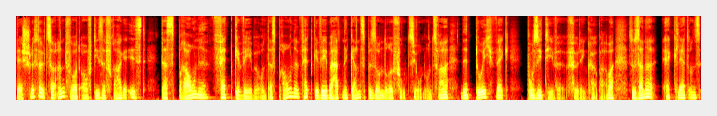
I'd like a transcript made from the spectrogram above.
Der Schlüssel zur Antwort auf diese Frage ist das braune Fettgewebe. Und das braune Fettgewebe hat eine ganz besondere Funktion. Und zwar eine durchweg positive für den Körper. Aber Susanna erklärt uns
